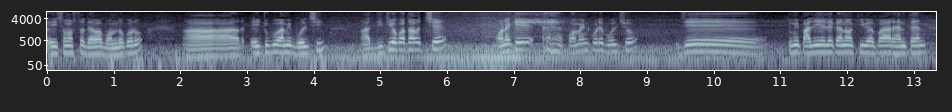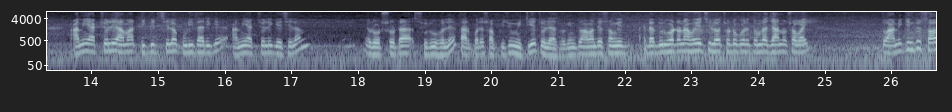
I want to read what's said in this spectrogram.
এই সমস্ত দেওয়া বন্ধ করো। আর এইটুকু আমি বলছি। আর দ্বিতীয় কথা হচ্ছে, অনেকে কমেন্ট করে বলছো যে, তুমি পালিয়ে এলে কেন, কী ব্যাপার, হ্যান ত্যান। আমি অ্যাকচুয়ালি আমার টিকিট ছিল কুড়ি তারিখে। আমি অ্যাকচুয়ালি গেছিলাম রোড শোটা শুরু হলে, তারপরে সব কিছু মিটিয়ে চলে আসব। কিন্তু আমাদের সঙ্গে একটা দুর্ঘটনা হয়েছিল, ছোট করে তোমরা জানো সবাই। তো আমি কিন্তু সব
